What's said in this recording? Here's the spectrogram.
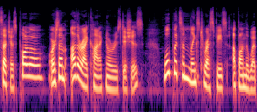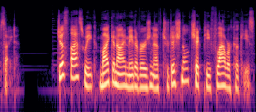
such as polo or some other iconic Nowruz dishes, we'll put some links to recipes up on the website. Just last week, Mike and I made a version of traditional chickpea flour cookies,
